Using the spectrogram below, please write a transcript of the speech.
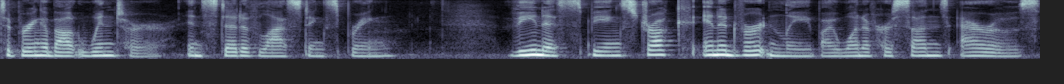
to bring about winter instead of lasting spring. Venus, being struck inadvertently by one of her son's arrows,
